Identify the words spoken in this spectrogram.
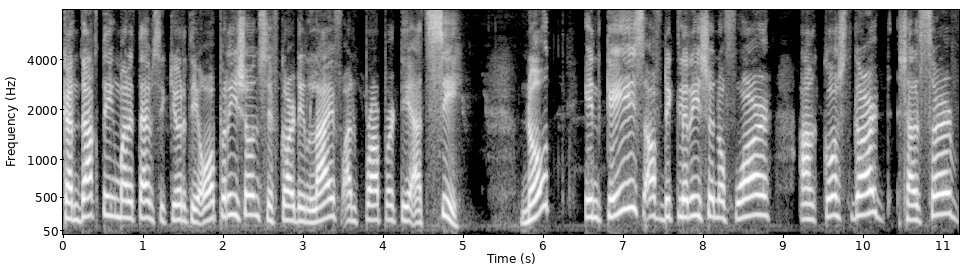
conducting maritime security operations, safeguarding life and property at sea. Note, in case of declaration of war, ang Coast Guard shall serve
